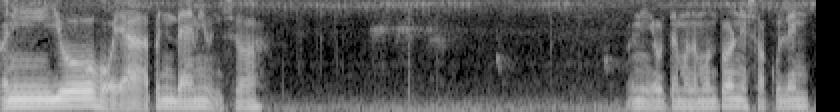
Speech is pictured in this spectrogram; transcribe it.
अनि यो होया पनि दामी हुन्छ। अनि एउटा मलाई मनपर्ने सकुलेन्ट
